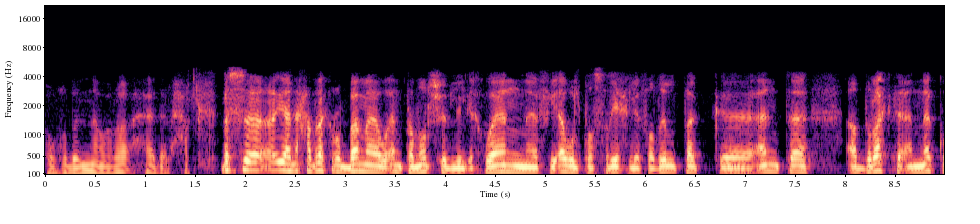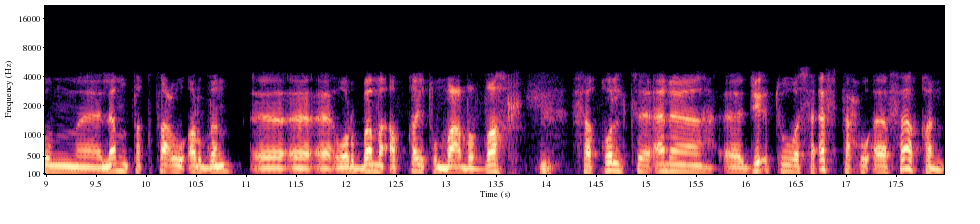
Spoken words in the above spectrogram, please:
ففضلنا وراء هذا الحق بس يعني حضرتك ربما وأنت مرشد للإخوان في أول تصريح لفضيلتك أنت أدركت أنكم لم تقطعوا أرضا وربما أبقيتم بعض الظهر. فقلت أنا آه، جئت وسأفتح آفاقا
